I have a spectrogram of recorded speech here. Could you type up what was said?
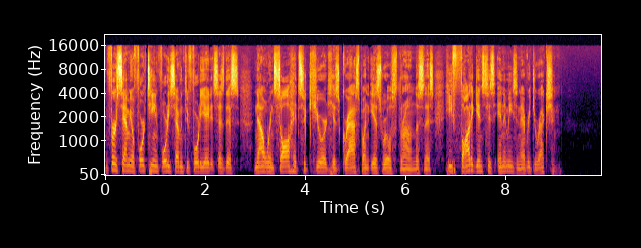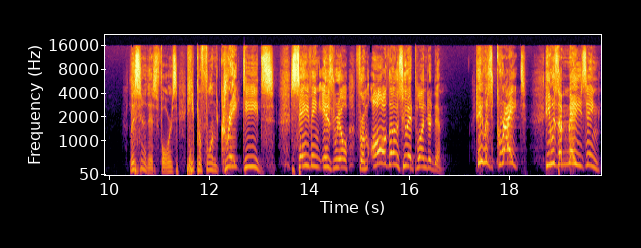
In 1 Samuel 14, 47 through 48, it says this Now, when Saul had secured his grasp on Israel's throne, listen to this, he fought against his enemies in every direction. Listen to this, fours. He performed great deeds, saving Israel from all those who had plundered them. He was great. He was amazing.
